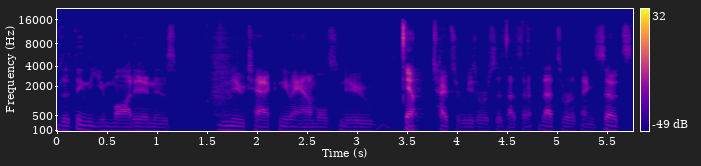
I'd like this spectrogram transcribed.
the thing that you mod in is new tech, new animals, new Yeah. types of resources, that sort that sort of thing. So it's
